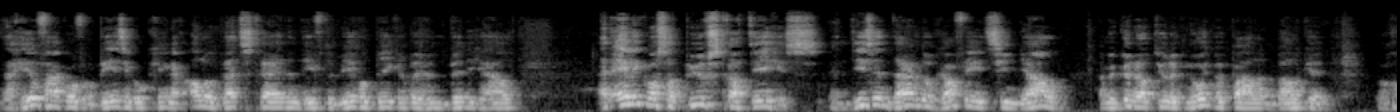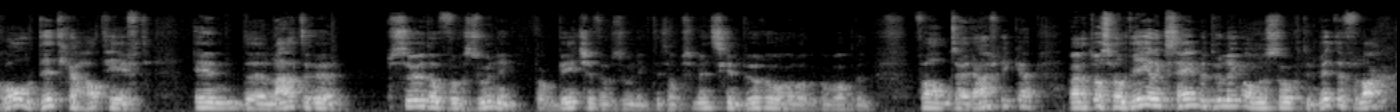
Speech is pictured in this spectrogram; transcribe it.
daar heel vaak over bezig, ook ging naar alle wedstrijden, heeft de wereldbeker bij hun binnengehaald. En eigenlijk was dat puur strategisch. In die zin, daardoor gaf hij het signaal. En we kunnen natuurlijk nooit bepalen welke rol dit gehad heeft in de latere pseudo-verzoening, toch een beetje verzoening. Het is op zijn minst geen burgeroorlog geworden van Zuid-Afrika. Maar het was wel degelijk zijn bedoeling om een soort witte vlag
